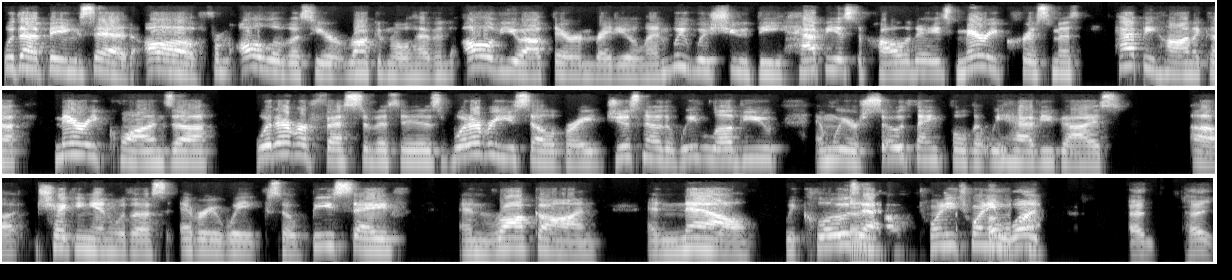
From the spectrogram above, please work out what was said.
with that being said, uh, from all of us here at Rock and Roll Heaven, all of you out there in Radioland, we wish you the happiest of holidays. Merry Christmas, Happy Hanukkah, Merry Kwanzaa, whatever Festivus is, whatever you celebrate. Just know that we love you and we are so thankful that we have you guys uh, checking in with us every week. So be safe and rock on. And now we close And- out 2021. Oh and hey,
